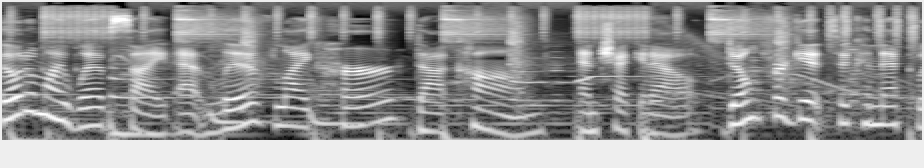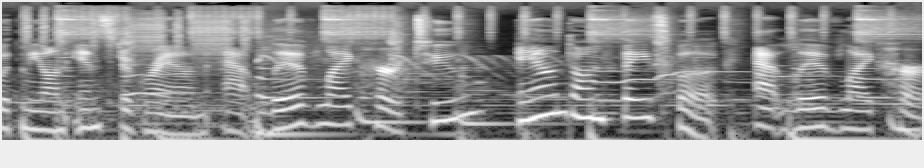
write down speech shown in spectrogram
go to my website at livelikeher.com and check it out. Don't forget to connect with me on Instagram at livelikeher2 and on Facebook at Live Like Her.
